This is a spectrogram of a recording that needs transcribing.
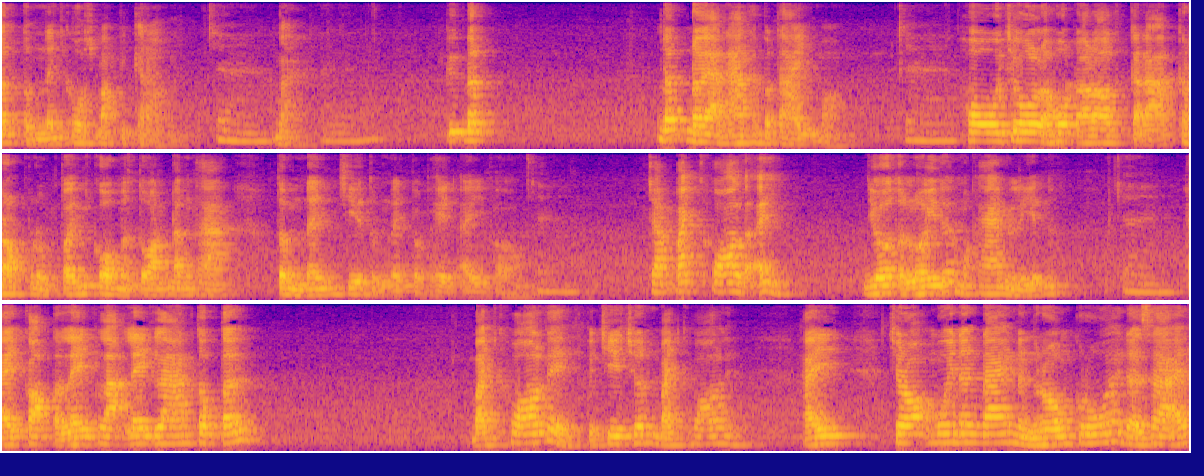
ដឹកតំណែងខុសច្បាប់ពីក្រោមចាបាទឥឡូវគឺដឹកដឹកដោយអាណាធិបតេយ្យហ្មងចាហូរចូលរហូតដល់កណ្ដាលក្របភ្នំពេញក៏មិនទាន់ដឹងថាតំណែងជាតំណែងប្រភេទអីផងចាចាំបាច់ខ្វល់ទៅអី យកទៅលុយទៅមួយខែមួយលានហ្នឹងចាហើយកប់តលេខផ្លាកលេខឡានទុកទៅបាច់ខ្វល់ទេប្រជាជនបាច់ខ្វល់ទេហើយច្រកមួយនឹងដែរនឹងរងគ្រោះហើយដោយសារអី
